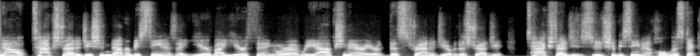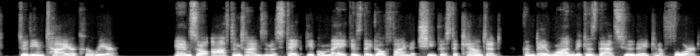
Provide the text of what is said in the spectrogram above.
Now, tax strategy should never be seen as a year by year thing or a reactionary or this strategy over this strategy. Tax strategy should be seen as holistic through the entire career. And so oftentimes the mistake people make is they go find the cheapest accountant from day one because that's who they can afford.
